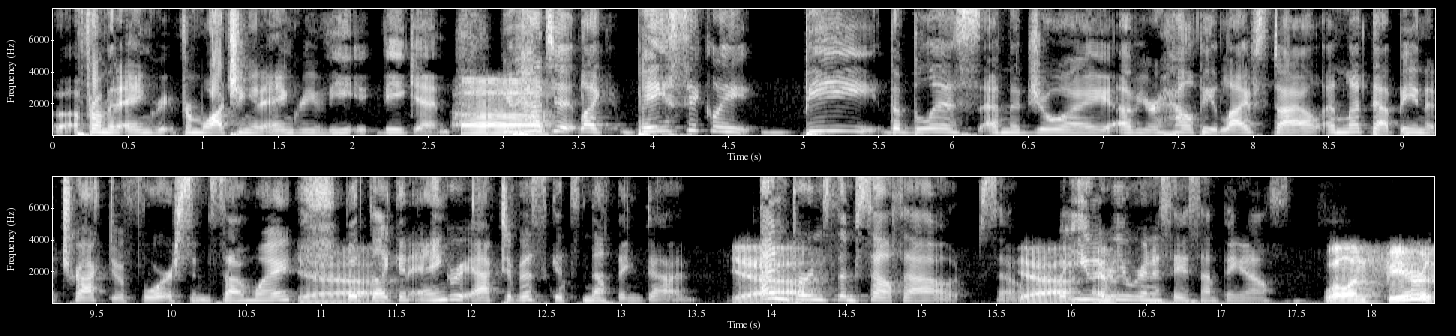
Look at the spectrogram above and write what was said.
uh, from an angry from watching an angry ve- vegan. Uh, you had to like basically be the bliss and the joy of your healthy lifestyle and let that be an attractive force in some way. Yeah. But like an angry activist gets nothing done. Yeah. And burns themselves out. So yeah. But you and, you were gonna say something else. Well, and fear is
